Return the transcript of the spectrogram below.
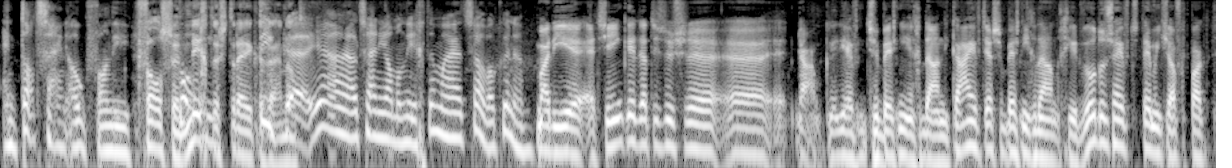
En dat zijn ook van die... Valse nichtenstreken zijn dat. Ja, het zijn niet allemaal nichten, maar het zou wel kunnen. Maar die eh, Ed Zinken, dat is dus... eh, eh, ja, oké, die heeft zijn best niet gedaan. Die Kai heeft echt zijn best niet gedaan. Geert Wilders heeft het stemmetje afgepakt.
